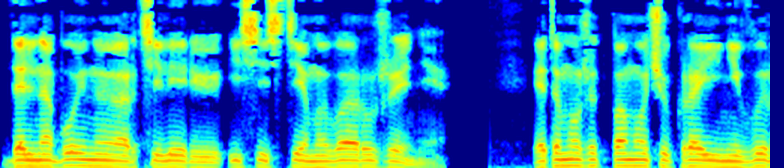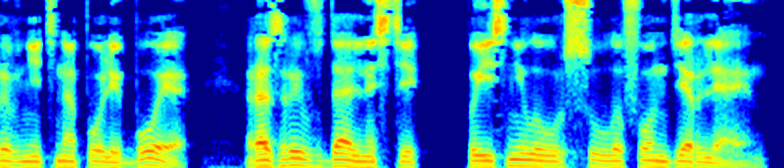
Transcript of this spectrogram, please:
дальнобойную артиллерию и системы вооружения. Это может помочь Украине выровнять на поле боя разрыв в дальности, пояснила Урсула фон дер Ляйен.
